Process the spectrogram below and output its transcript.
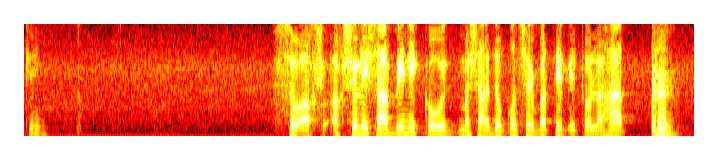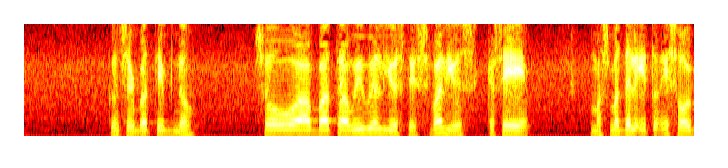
Okay. So, actu- actually, sabi ni Code, masyadong conservative ito lahat. conservative, no? So, uh, but uh, we will use these values kasi mas madali itong isolve.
